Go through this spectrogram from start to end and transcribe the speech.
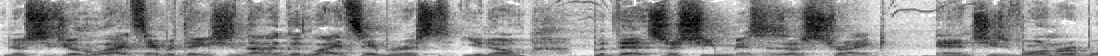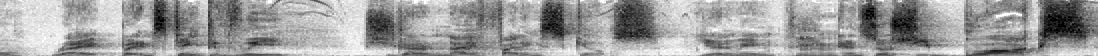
you know, she's doing the lightsaber thing. She's not a good lightsaberist, you know, but then so she misses a strike and she's vulnerable, right? But instinctively, she's got her knife fighting skills. You know what I mean? Mm-hmm. And so she blocks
